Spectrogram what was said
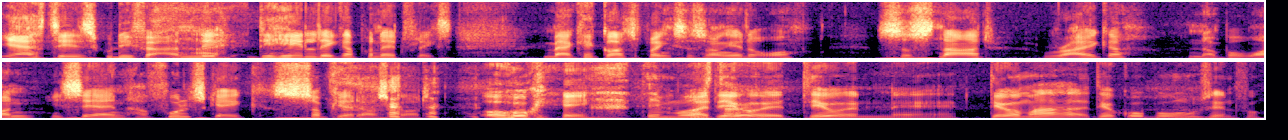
Ja, det er sgu lige før. Det hele ligger på Netflix. Man kan godt springe sæson 1 over. Så snart Riker, number one i serien, har fuldskæg, så bliver det også godt. Okay. Det er Og det er jo, det er jo, en, øh, det er jo meget, det er god bonusinfo.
